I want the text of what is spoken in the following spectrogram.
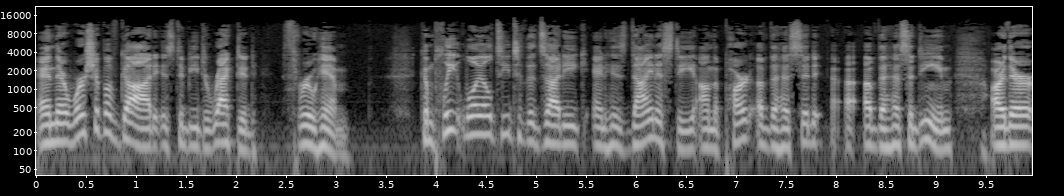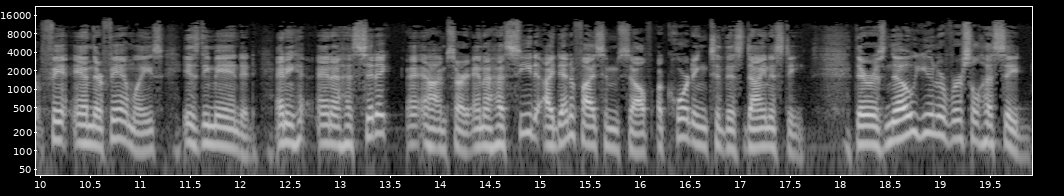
and their worship of God is to be directed through him. Complete loyalty to the Tzaddik and his dynasty on the part of the Hasid, uh, of the Hasidim are their fa- and their families is demanded, and a, and a Hasidic uh, I'm sorry, and a Hasid identifies himself according to this dynasty. There is no universal Hasid.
